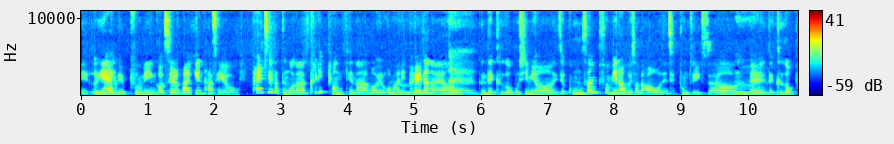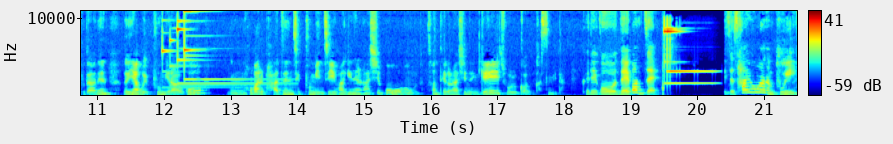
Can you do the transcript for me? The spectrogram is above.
의약 외품인 것을 확인하세요. 팔찌 같은 거나 클립 형태나 뭐 이런 거 많이 음. 팔잖아요. 네. 근데 그거 보시면 이제 공산품이라고 해서 나오는 제품들이 있어요. 음. 네, 근데 그것보다는 의약 외품이라고 음, 허가를 받은 제품인지 확인을 하시고 어, 선택을 하시는 게 좋을 것 같습니다. 그리고 네 번째. 이제 사용하는 부위 요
